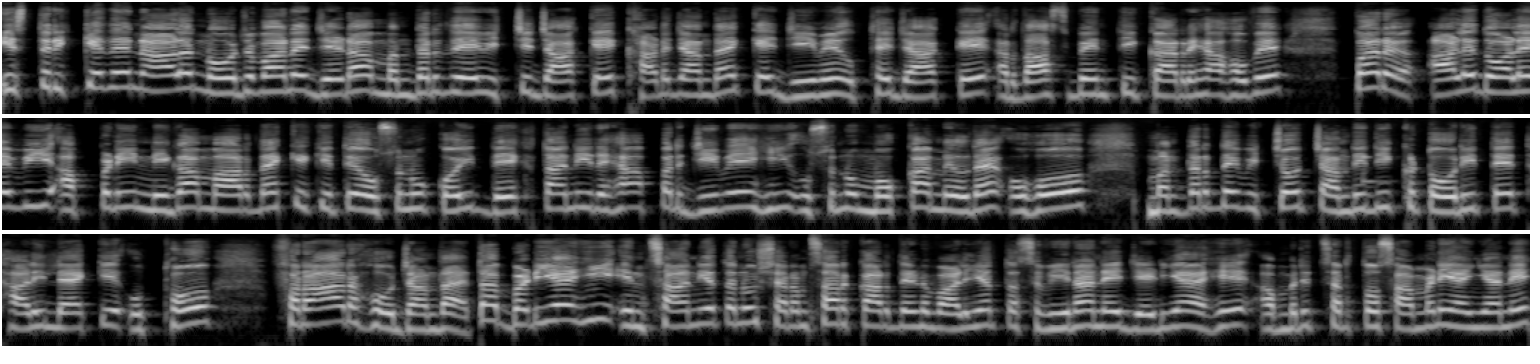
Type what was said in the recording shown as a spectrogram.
ਇਸ ਤਰੀਕੇ ਦੇ ਨਾਲ ਨੌਜਵਾਨ ਜਿਹੜਾ ਮੰਦਰ ਦੇ ਵਿੱਚ ਜਾ ਕੇ ਖੜ ਜਾਂਦਾ ਕਿ ਜਿਵੇਂ ਉੱਥੇ ਜਾ ਕੇ ਅਰਦਾਸ ਬੇਨਤੀ ਕਰ ਰਿਹਾ ਹੋਵੇ। ਪਰ ਆਲੇ ਦੁਆਲੇ ਵੀ ਆਪਣੀ ਨਿਗਾਹ ਮਾਰਦਾ ਹੈ ਕਿ ਕਿਤੇ ਉਸ ਨੂੰ ਕੋਈ ਦੇਖਦਾ ਨਹੀਂ ਰਿਹਾ, ਪਰ ਜਿਵੇਂ ਹੀ ਉਸ ਨੂੰ ਮੌਕਾ ਮਿਲਦਾ ਹੈ, ਉਹ ਮੰਦਰ ਦੇ ਵਿੱਚੋਂ ਚਾਂਦੀ ਦੀ ਕਟੋਰੀ ਤੇ ਥਾਲੀ ਲੈ ਕੇ ਉੱਥੋਂ ਫਰਾਰ ਹੋ ਜਾਂਦਾ ਹੈ। ਤਾਂ ਬੜੀਆਂ ਹੀ ਇਨਸਾਨੀਅਤ ਨੂੰ ਸ਼ਰਮਸਾਰ ਕਰ ਦੇਣ ਵਾਲੀਆਂ ਤਸਵੀਰਾਂ ਨੇ ਜਿਹੜੀਆਂ ਇਹ ਅੰਮ੍ਰਿਤਸਰ ਤੋਂ ਸਾਹਮਣੇ ਆਈਆਂ ਨੇ,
